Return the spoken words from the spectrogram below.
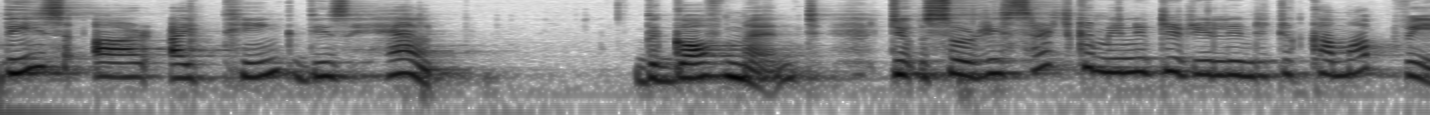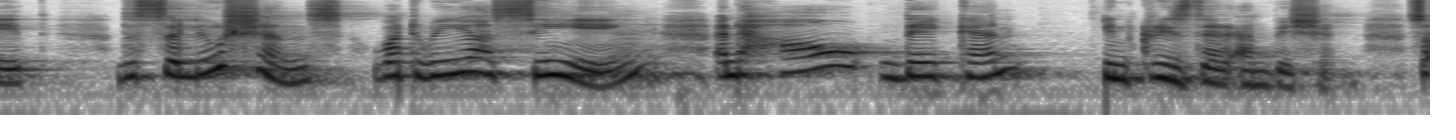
these are i think these help the government to so research community really need to come up with the solutions what we are seeing and how they can increase their ambition. So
